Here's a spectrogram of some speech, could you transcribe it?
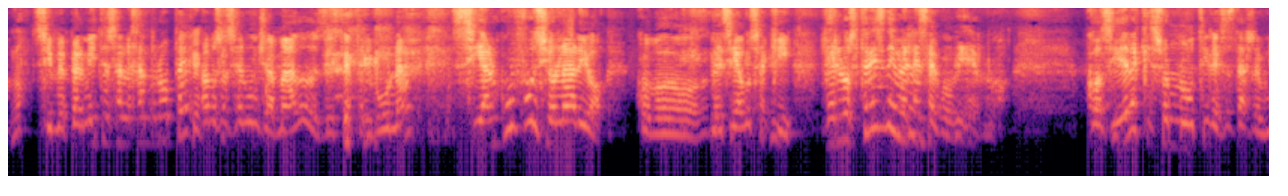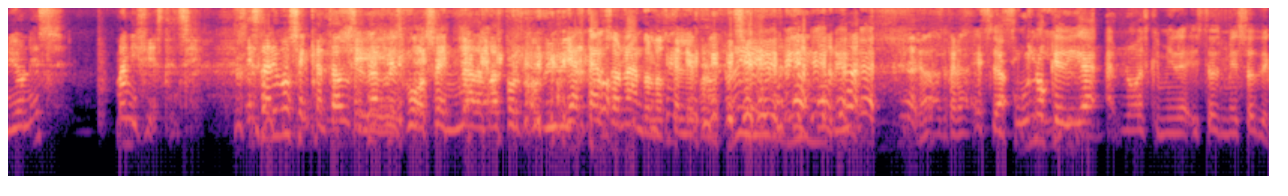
¿no? Si me permites, Alejandro López, vamos a hacer un llamado desde esta tribuna. Si algún funcionario, como decíamos aquí, de los tres niveles de gobierno, considera que son útiles estas reuniones, manifiéstense. Estaremos encantados de darles voz en nada más por convivir. Ya están sonando los teléfonos. Sí. No, pero es O sea, es uno que diga, "Ah, no, es que mira, estas mesas de...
